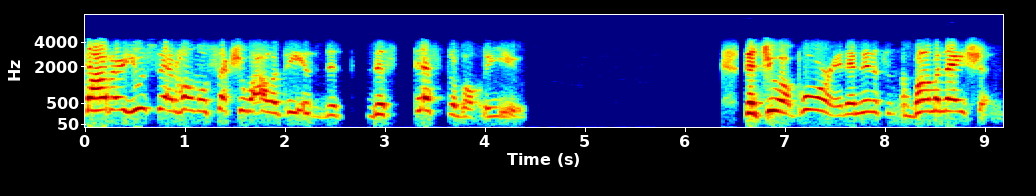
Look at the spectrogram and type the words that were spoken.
Father, you said homosexuality is detestable to you, that you abhor it, and it is an abomination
